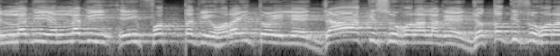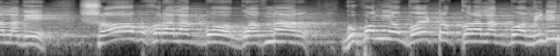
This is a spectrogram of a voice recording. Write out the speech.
এর লাগি এর লাগি, এই পথটাকে হরাইতে হইলে যা কিছু করা লাগে, যত কিছু করা লাগে, সব করা লাগবো। আপনার গোপনীয় বৈঠক করা লাগবো, মিটিং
